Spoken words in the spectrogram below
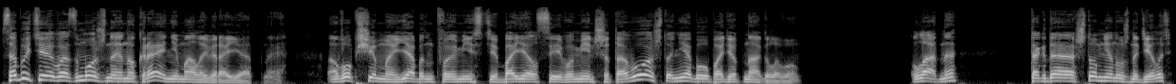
Событие возможное, но крайне маловероятное. В общем, я бы на твоем месте боялся его меньше того, что небо упадет на голову. Ладно, тогда что мне нужно делать?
